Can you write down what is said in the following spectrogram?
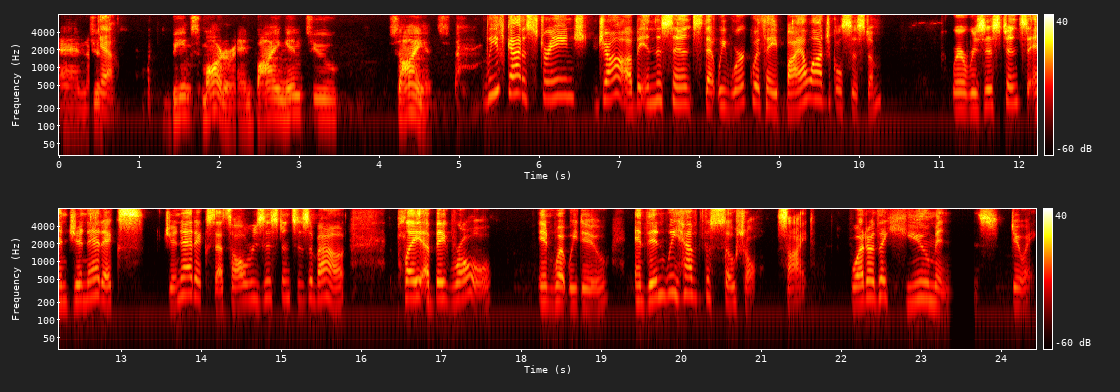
and just yeah. being smarter and buying into science. We've got a strange job in the sense that we work with a biological system where resistance and genetics, genetics, that's all resistance is about, play a big role in what we do. And then we have the social side. What are the humans doing?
